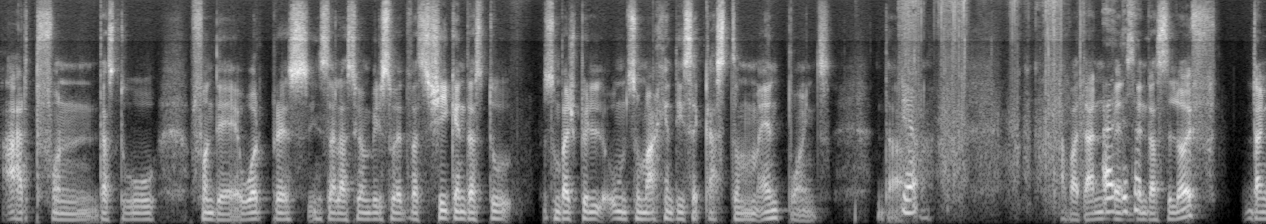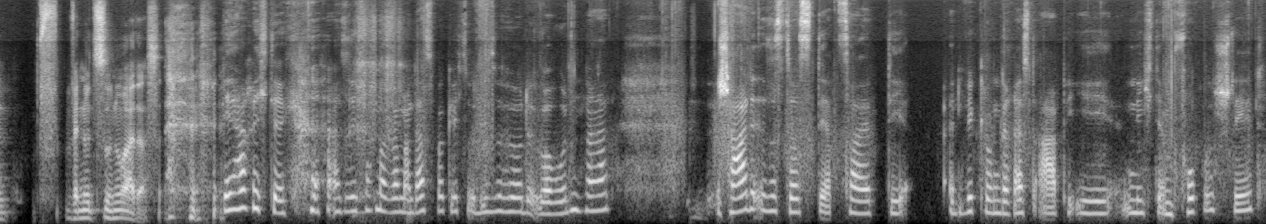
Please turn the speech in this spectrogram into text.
Art von, dass du von der WordPress-Installation willst du etwas schicken, dass du zum Beispiel, um zu machen, diese Custom Endpoints da. Ja. Aber dann, äh, wenn, wenn das läuft, dann benutzt du nur das. ja, richtig. Also ich sag mal, wenn man das wirklich so diese Hürde überwunden hat, schade ist es, dass derzeit die Entwicklung der REST API nicht im Fokus steht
